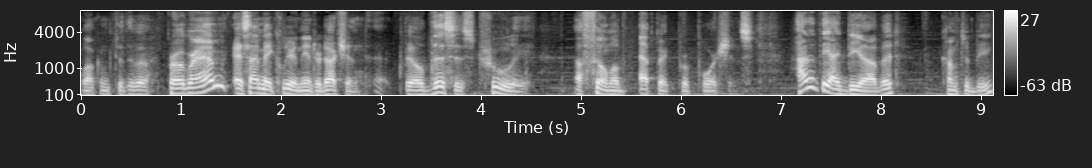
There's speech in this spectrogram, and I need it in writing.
welcome to the program. As I made clear in the introduction, uh, Bill, this is truly a film of epic proportions. How did the idea of it come to be?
